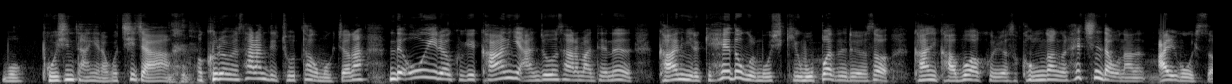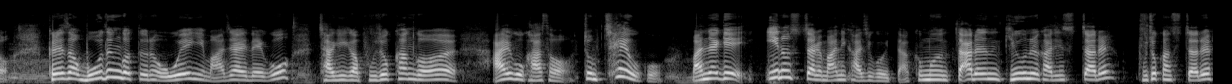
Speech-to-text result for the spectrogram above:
뭐 보신탕이라고 치자. 어, 그러면 사람들이 좋다고 먹잖아. 근데 오히려 그게 간이 안 좋은 사람한테는 간이 이렇게 해독을 못 시키고 못 받아들여서 간이 가부가 걸려서 건강을 해친다고 나는 알고 있어. 그래서 모든 것들은 오행이 맞아야 되고 자기가 부족한 걸 알고 가서 좀 채우고 만약에 이런 숫자를 많이 가지고 있다. 그러면 다른 기운을 가진 숫자를 부족한 숫자를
